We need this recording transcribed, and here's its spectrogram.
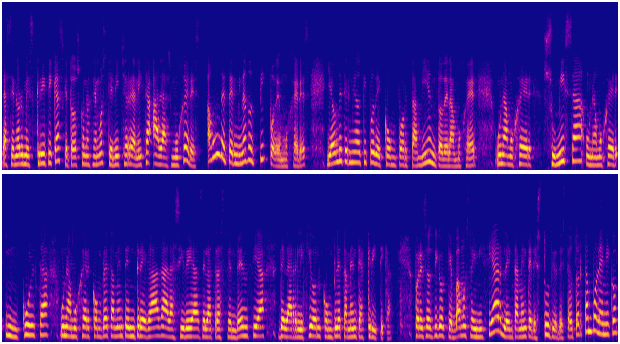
las enormes críticas que todos conocemos que Nietzsche realiza a las mujeres, a un determinado tipo de mujeres y a un determinado tipo de comportamiento de la mujer, una mujer sumisa, una mujer inculta, una mujer completamente entregada a las ideas de la trascendencia, de la religión, completamente acrítica. Por eso os digo que vamos a iniciar lentamente el estudio de este autor tan polémico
